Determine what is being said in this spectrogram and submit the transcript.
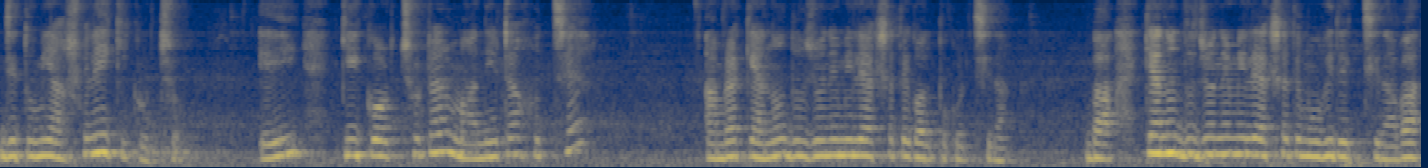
যে তুমি আসলেই কি করছ। এই কি করছোটার মানেটা হচ্ছে আমরা কেন দুজনে মিলে একসাথে গল্প করছি না? বা কেন দুজনে মিলে একসাথে মুভি দেখছি না? বা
